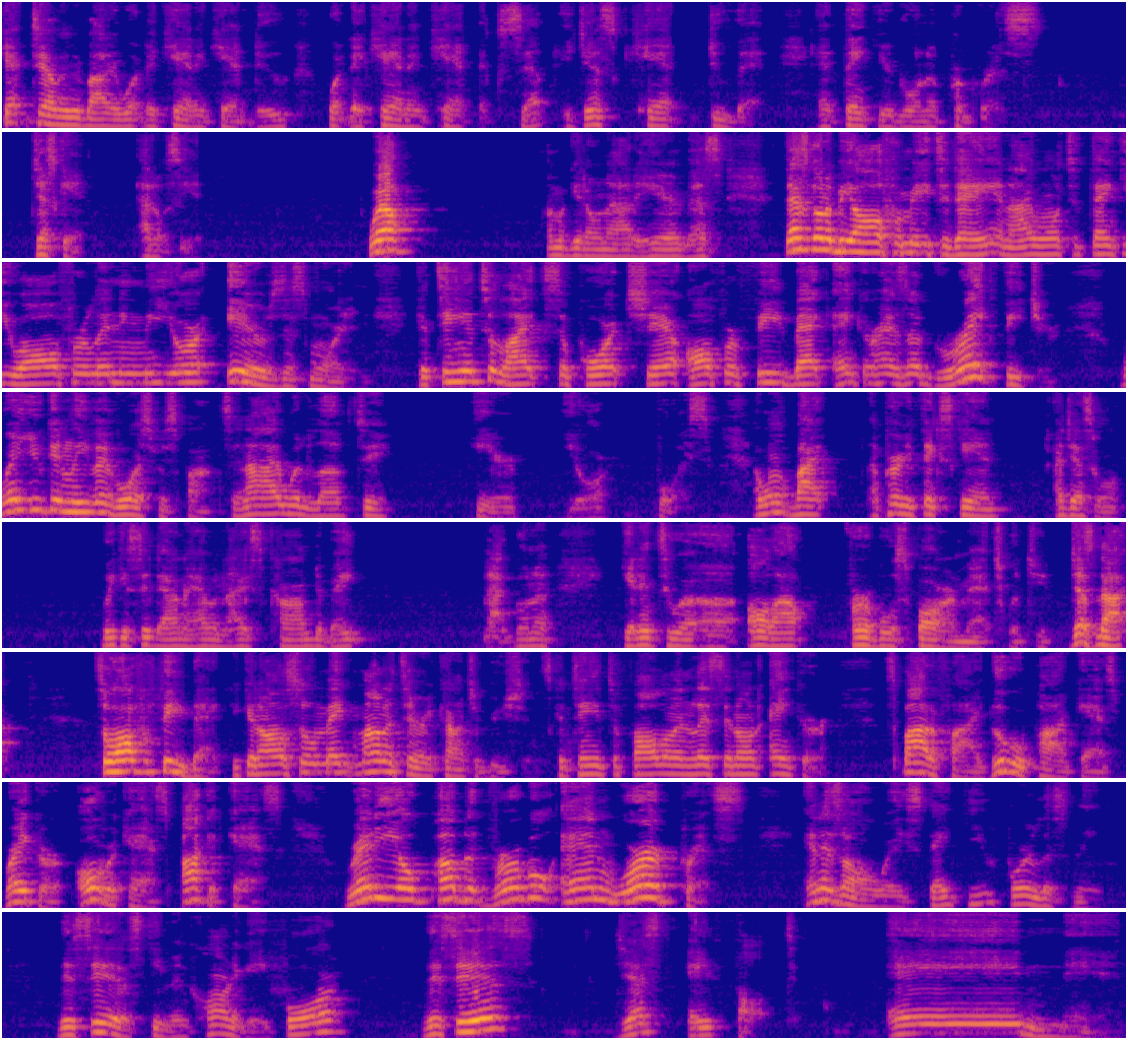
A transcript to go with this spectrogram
Can't tell anybody what they can and can't do, what they can and can't accept. You just can't do that and think you're going to progress. Just can't. I don't see it. Well, I'm gonna get on out of here. That's that's gonna be all for me today, and I want to thank you all for lending me your ears this morning. Continue to like, support, share, offer feedback. Anchor has a great feature where you can leave a voice response, and I would love to hear your voice. I won't bite. I'm pretty thick skinned. I just won't. We can sit down and have a nice, calm debate. Not gonna get into a, a all-out verbal sparring match with you. Just not. So offer feedback. You can also make monetary contributions. Continue to follow and listen on Anchor, Spotify, Google Podcasts, Breaker, Overcast, Pocket Cast, Radio Public Verbal, and WordPress. And as always, thank you for listening. This is Stephen Carnegie for This is Just a Thought. Amen.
